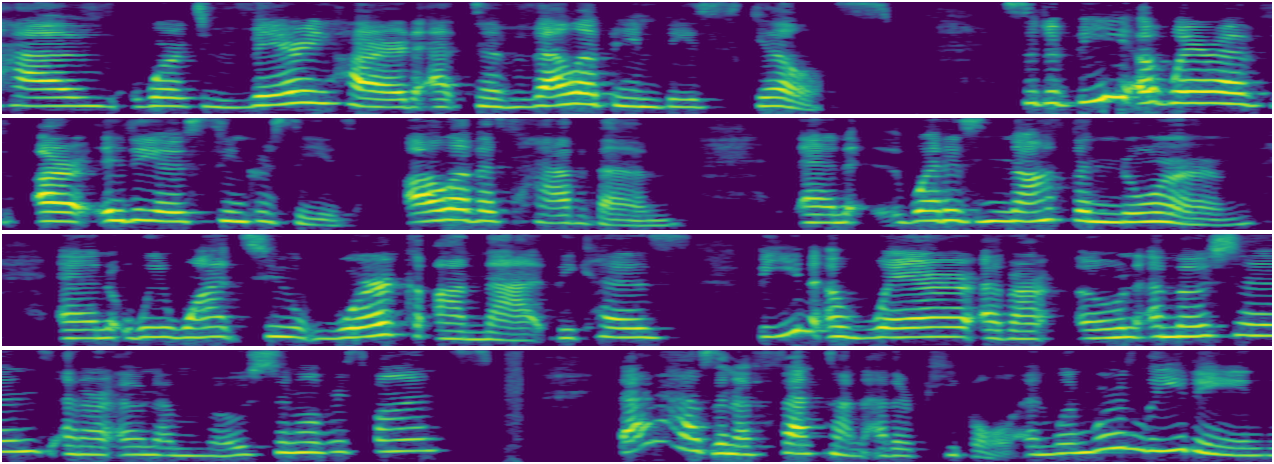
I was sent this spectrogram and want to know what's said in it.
have worked very hard at developing these skills. So, to be aware of our idiosyncrasies, all of us have them, and what is not the norm. And we want to work on that because being aware of our own emotions and our own emotional response that has an effect on other people. And when we're leading,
